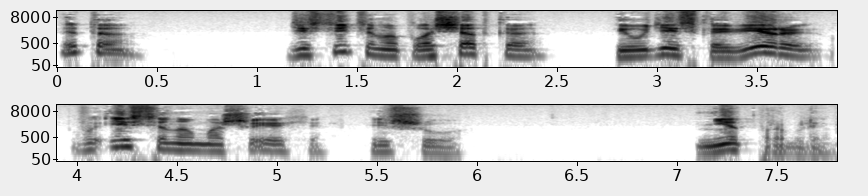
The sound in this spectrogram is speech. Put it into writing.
это действительно площадка иудейской веры в истинном Машехе Ишуа. Нет проблем.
